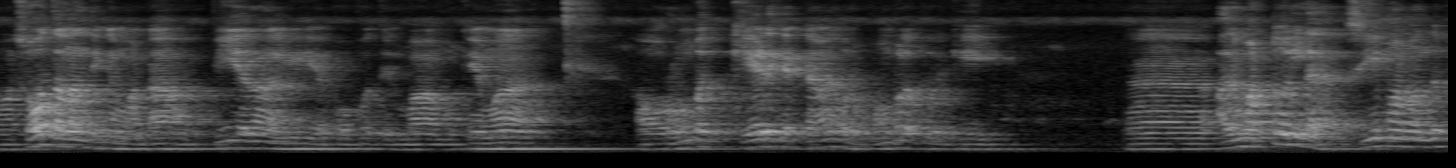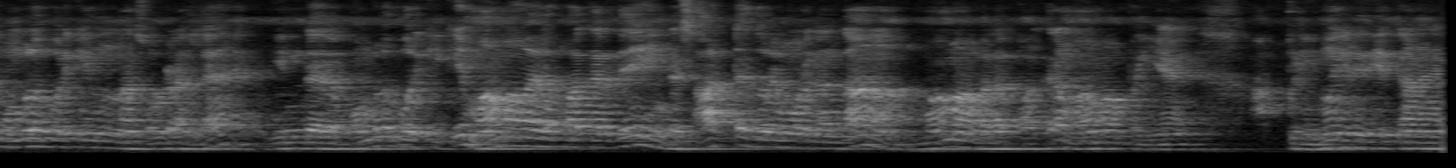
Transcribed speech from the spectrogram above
அவன் சோத்தெல்லாம் திங்க மாட்டான். பீயை தான் அழுகி அப்பப்போ திரும்பா முக்கியமாக அவன் ரொம்ப கேடு கெட்டவன் ஒரு பொம்பளை பொறுக்கி. அது மட்டும் இல்லை சீமான் வந்து பொம்பளை பொறுக்கி நான் சொல்கிறேன்ல இந்த பொம்பளை பொறுக்கிக்கு மாமா வேலை பார்க்கறதே இந்த சாட்ட துறைமுருகன் தான் மாமா வேலை பார்க்குற மாமா பையன் அப்படின்னும் எழுதியிருக்கானுங்க.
